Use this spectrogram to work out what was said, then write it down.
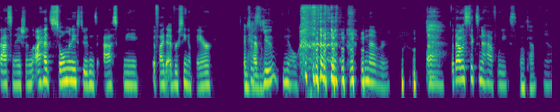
fascination. I had so many students ask me if I'd ever seen a bear. And Just, have you? No, never. Um, but that was six and a half weeks. Okay. Yeah.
